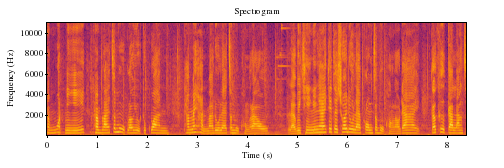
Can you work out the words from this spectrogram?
ทั้งหมดนี้ทำร้ายจมูกเราอยู่ทุกวันถ้าไม่หันมาดูแลจมูกของเรา และวิธีง่าย ๆ ที่จะช่วยดูแลโพรงจมูกของเราได้ ก็คือการล้างจ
